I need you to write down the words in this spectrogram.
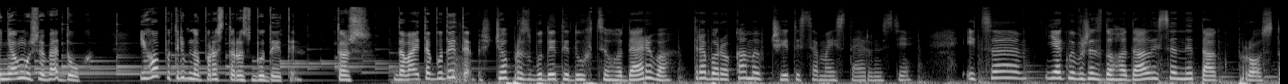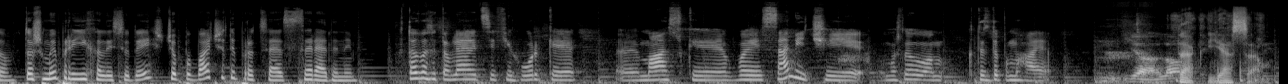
у ньому живе дух. Його потрібно просто розбудити. Тож, давайте будити. Щоб розбудити дух цього дерева, треба роками вчитися майстерності. І це, як ви вже здогадалися, не так просто. Тож ми приїхали сюди, щоб побачити процес зсередини. Хто виготовляє ці фігурки, е, маски? Ви самі чи можливо вам хтось допомагає? Так, я сам.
